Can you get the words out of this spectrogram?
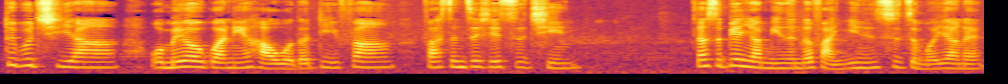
对不起呀，我没有管理好我的地方，发生这些事情。但是卞雅敏人的反应是怎么样呢？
